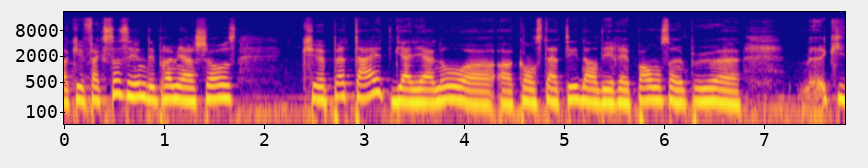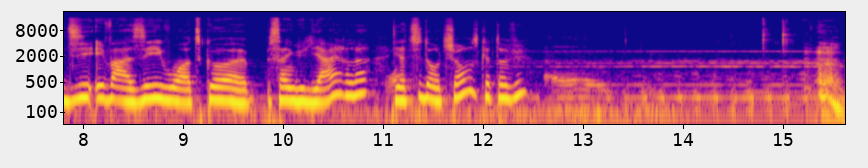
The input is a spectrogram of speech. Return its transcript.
OK, fait que ça, c'est une des premières choses que peut-être Galliano a, a constaté dans des réponses un peu euh, qui dit évasives ou en tout cas euh, singulières. Là. Y a-t-il d'autres choses que tu as vues?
